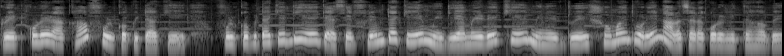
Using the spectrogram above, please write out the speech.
গ্রেট করে রাখা ফুলকপিটাকে। ফুলকপিটাকে দিয়ে গ্যাসের ফ্লেমটাকে মিডিয়ামে রেখে মিনিট দুয়েক সময় ধরে নাড়াচাড়া করে নিতে হবে।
